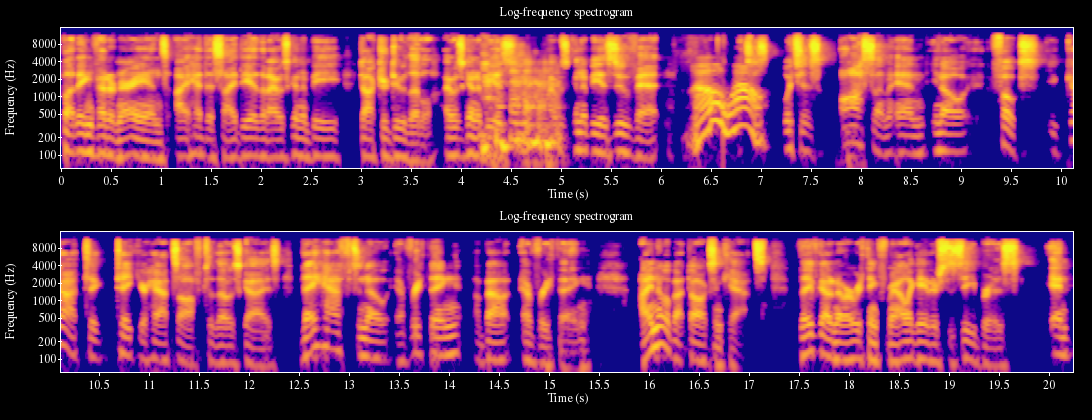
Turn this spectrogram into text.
budding veterinarians, I had this idea that I was going to be Dr. Dolittle. I was going to be a zoo, I was going to be a zoo vet. Oh, wow. Which is, which is awesome. And, you know, folks, you got to take your hats off to those guys. They have to know everything about everything. I know about dogs and cats. They've got to know everything from alligators to zebras. And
